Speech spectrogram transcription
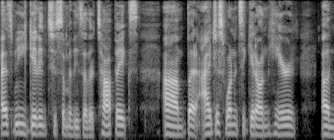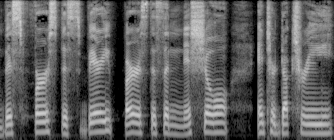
as we get into some of these other topics. Um, but I just wanted to get on here on this first, this very first, this initial introductory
